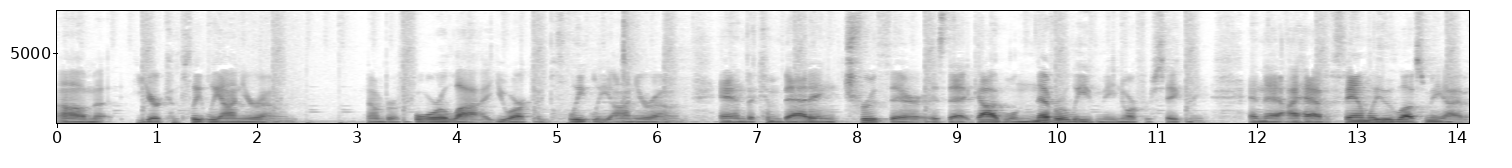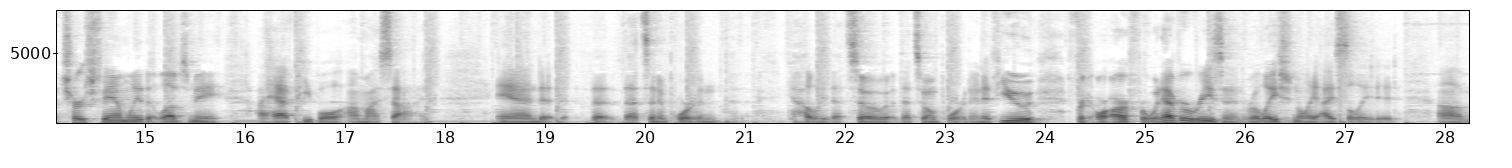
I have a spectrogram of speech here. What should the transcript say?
um, you're completely on your own. Number four lie, you are completely on your own. And the combating truth there is that God will never leave me nor forsake me. And that I have a family who loves me, I have a church family that loves me, I have people on my side. And that, that's an important, golly, that's so, that's so important. And if you for, or are for whatever reason relationally isolated, um,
